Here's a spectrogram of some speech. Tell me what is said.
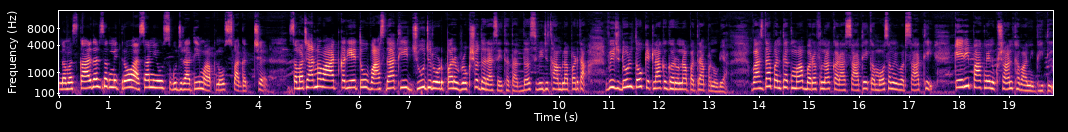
નમસ્કાર દર્શક મિત્રો, આશા ન્યૂઝ ગુજરાતીમાં આપનું સ્વાગત છે. સમાચારમાં વાત કરીએ તો વાંસદાથી જૂજ રોડ પર વૃક્ષો ધરાશય થતાં દસ વીજ થાંભલા પડતા વીજ ડૂલતો કેટલાક ઘરોના પતરા પણ ઉડ્યા વાંસદા પંથકમાં બરફના કરા સાથે કમોસમી વરસાદથી કેરી પાકને નુકસાન થવાની ભીતિ.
